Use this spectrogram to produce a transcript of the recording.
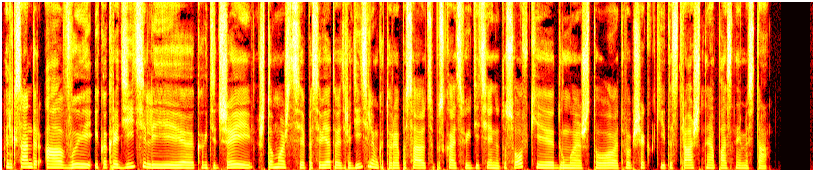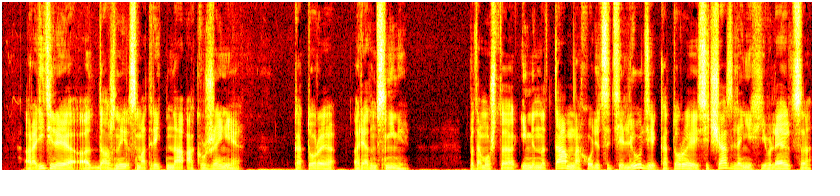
Александр, а вы и как родители, и как диджей, что можете посоветовать родителям, которые опасаются пускать своих детей на тусовки, думая, что это вообще какие-то страшные, опасные места? Родители э, должны смотреть на окружение, которое рядом с ними. Потому что именно там находятся те люди, которые сейчас для них являются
